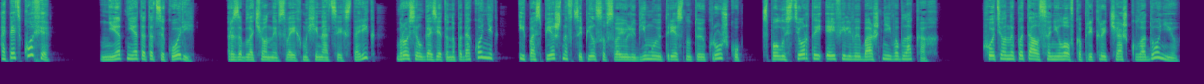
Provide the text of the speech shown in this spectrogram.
Опять кофе?» «Нет-нет, это цикорий». Разоблаченный в своих махинациях старик бросил газету на подоконник и поспешно вцепился в свою любимую треснутую кружку с полустертой Эйфелевой башней в облаках. Хоть он и пытался неловко прикрыть чашку ладонью,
